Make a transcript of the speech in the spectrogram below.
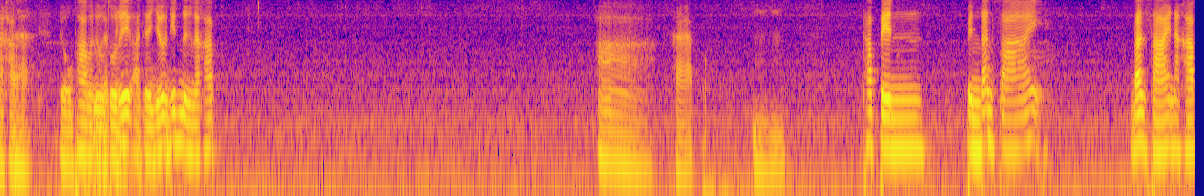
นะครับอ่าเดี๋ยวผมพามาดูดูแล้วตัวเป็นเลขอาจจะเยอะนิดนึงนะครับอ่าครับอืมถ้าเป็นเป็นด้านซ้าย ด้านซ้ายนะครับ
